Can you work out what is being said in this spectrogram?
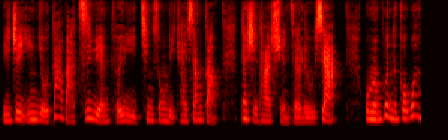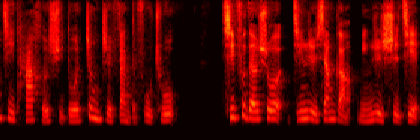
李志英有大把资源可以轻松离开香港，但是他选择留下。我们不能够忘记他和许多政治犯的付出。齐福德说：“今日香港，明日世界。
